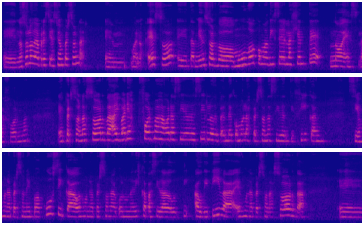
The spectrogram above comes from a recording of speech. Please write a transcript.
eh, no solo de apreciación personal. Em, bueno, eso eh, también sordo-mudo, como dice la gente, no es la forma. Es persona sorda. Hay varias formas ahora sí de decirlo, depende de cómo las personas se identifican si es una persona hipoacúsica o es una persona con una discapacidad auditiva, es una persona sorda. Eh,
